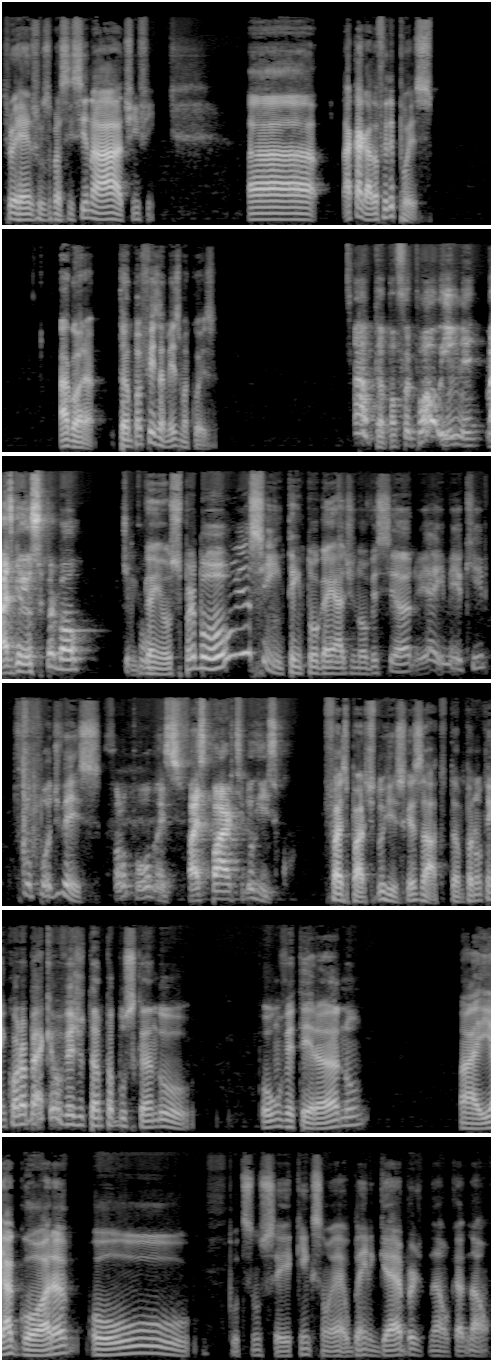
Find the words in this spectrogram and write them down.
Trey Hendrickson para Cincinnati, enfim. Uh, a cagada foi depois. Agora, Tampa fez a mesma coisa. Ah, o Tampa foi pro all-in, né? Mas ganhou o Super Bowl. Tipo... Ganhou o Super Bowl e assim, tentou ganhar de novo esse ano e aí meio que flopou de vez. Flopou, mas faz parte do risco. Faz parte do risco, exato. Tampa não tem quarterback, eu vejo Tampa buscando ou um veterano aí agora, ou. Putz, não sei. Quem que são? É o Blaine Gabbert? Não, não.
